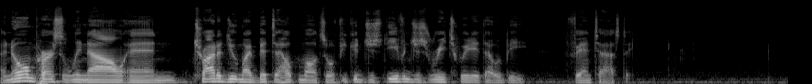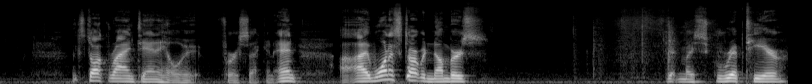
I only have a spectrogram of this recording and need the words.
I know him personally now and try to do my bit to help him out. So if you could just even just retweet it, that would be fantastic. Let's talk Ryan Tannehill for a second. And I want to start with numbers. Getting my script here.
